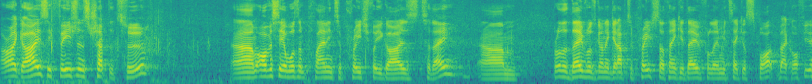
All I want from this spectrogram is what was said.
All right, guys, Ephesians chapter 2. Um, obviously, I wasn't planning to preach for you guys today. Um, Brother David was going to get up to preach, so thank you, David, for letting me take your spot back off you.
